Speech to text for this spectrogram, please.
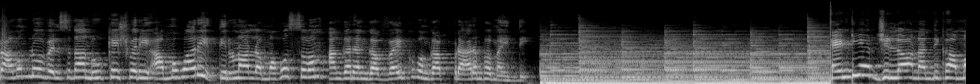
గ్రామంలో వెలిసిన నూకేశ్వరి అమ్మవారి తిరునాళ్ళ మహోత్సవం అంగరంగ వైభవంగా ప్రారంభమైంది. ఎన్టీఆర్ జిల్లా నందిగామ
